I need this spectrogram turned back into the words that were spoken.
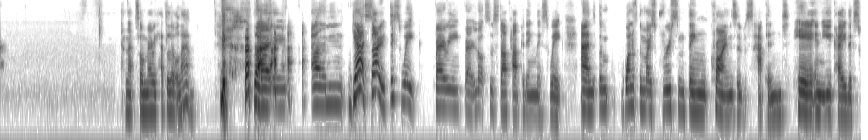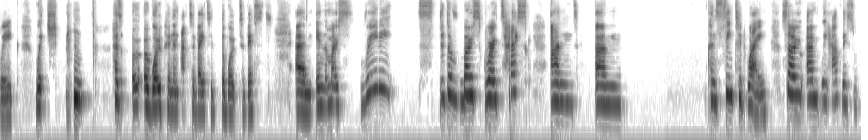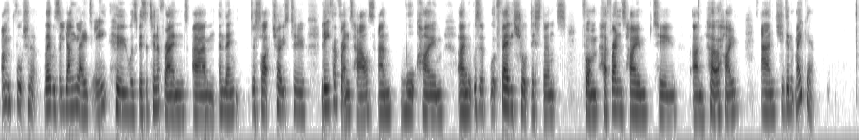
And that's on Mary Had a Little Lamb. so um yeah so this week very very lots of stuff happening this week. And the one of the most gruesome thing crimes has happened here in the UK this week, which has awoken and activated the woketivists um, in the most really the most grotesque and um, conceited way. So um, we have this unfortunate. There was a young lady who was visiting a friend, um, and then just like chose to leave her friend's house and walk home. Um, it was a fairly short distance from her friend's home to um, her home, and she didn't make it.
